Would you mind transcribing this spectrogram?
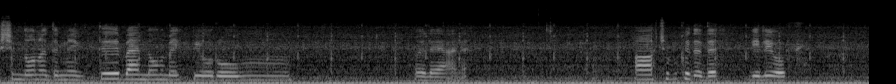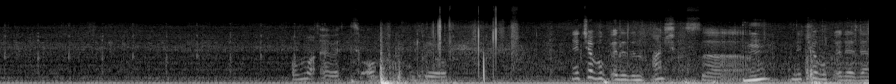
Şimdi onu ödemeye gitti. Ben de onu bekliyorum. Böyle yani. Aa çabuk ödedi. Geliyor. Ama evet o geliyor. Ne çabuk ödedin aşkısı. Hı? Ne çabuk ödedin.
